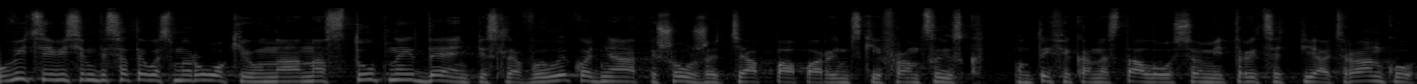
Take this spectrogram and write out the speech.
У віці 88 років на наступний день після Великодня пішов життя папа римський Франциск. Понтифіка не стало о 7.35 ранку.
